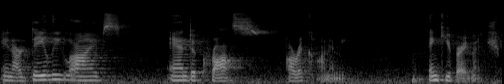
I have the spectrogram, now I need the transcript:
in our daily lives and across our economy. Thank you very much.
